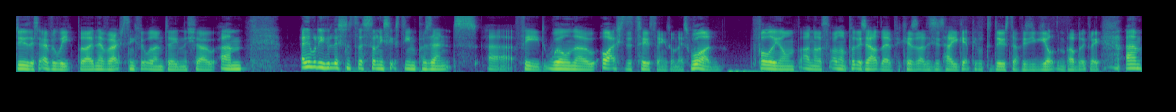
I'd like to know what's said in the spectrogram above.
do this every week, but I never actually think of it while I'm doing the show. Um, anybody who listens to the Sunny 16 Presents uh, feed will know. Oh, actually, there's two things on this. One, following on, I'm gonna I'm gonna put this out there because uh, this is how you get people to do stuff: is you guilt them publicly. Um,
